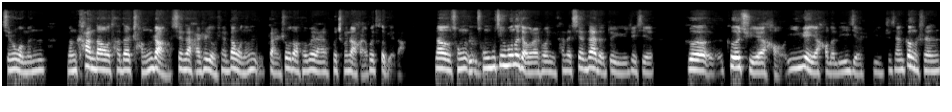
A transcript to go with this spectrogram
其实我们能看到他的成长现在还是有限，但我能感受到他未来会成长还会特别大。那从从吴青峰的角度来说，你看他现在的对于这些。歌歌曲也好，音乐也好的理解比之前更深，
